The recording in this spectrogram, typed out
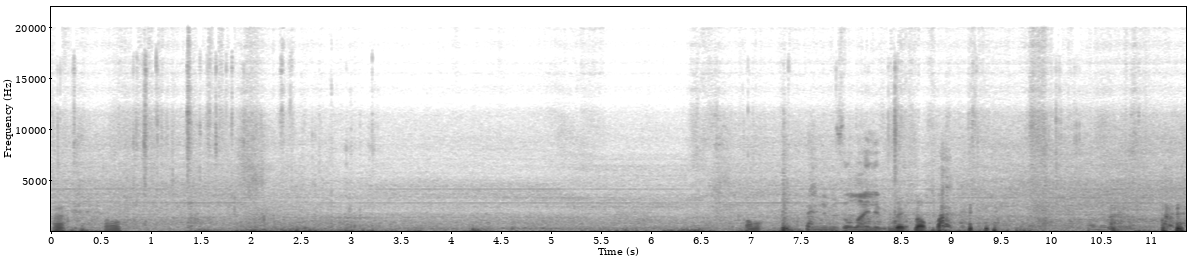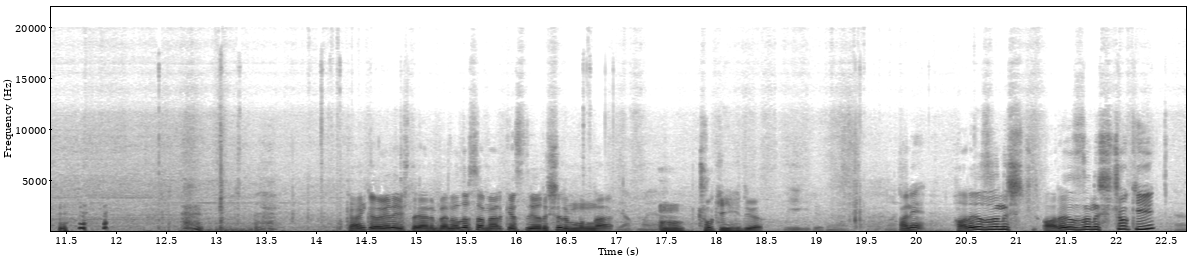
Heh, tamam. Tamam. Önümüz olaylı bir Reklam. Kanka öyle işte yani ben alırsam herkesle yarışırım bununla. Yapma ya. Çok iyi gidiyor. İyi gidiyor değil mi? Maşallah. Hani hara hızlanış, ara hızlanış çok iyi Evet.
